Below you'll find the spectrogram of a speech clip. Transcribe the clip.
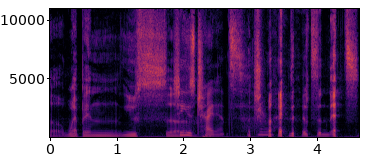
uh, weapon use. Uh, She used tridents. tridents and nets.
